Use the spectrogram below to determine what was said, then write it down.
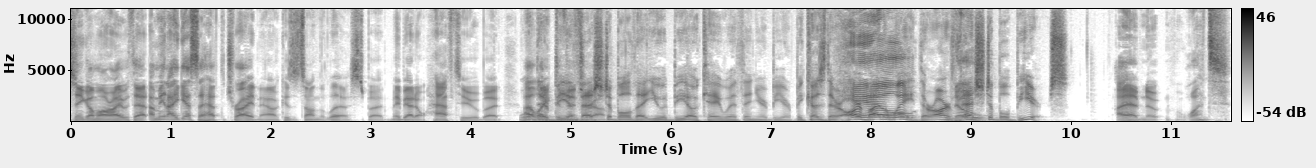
think I'm all right with that. I mean, I guess I have to try it now because it's on the list, but maybe I don't have to. But Would I like there be a venture out. vegetable that you would be okay with in your beer? Because there are, by the way, there are no. vegetable beers. I have no what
